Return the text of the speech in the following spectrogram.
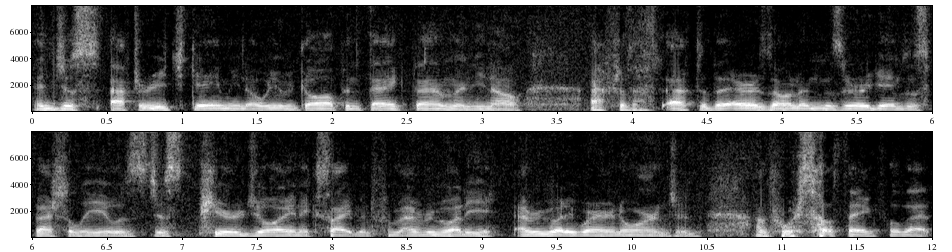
And just after each game, you know, we would go up and thank them and, you know, after the after the Arizona and Missouri games, especially, it was just pure joy and excitement from everybody. Everybody wearing orange, and um, we're so thankful that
